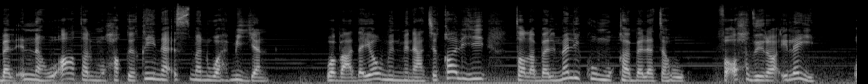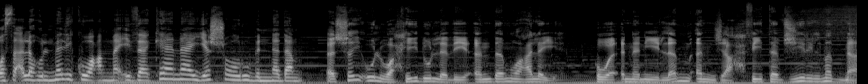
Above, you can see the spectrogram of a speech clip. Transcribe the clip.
بل إنه أعطى المحققين اسما وهميا. وبعد يوم من اعتقاله طلب الملك مقابلته فأحضر إليه وسأله الملك عما إذا كان يشعر بالندم. الشيء الوحيد الذي أندم عليه هو أنني لم أنجح في تفجير المبنى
